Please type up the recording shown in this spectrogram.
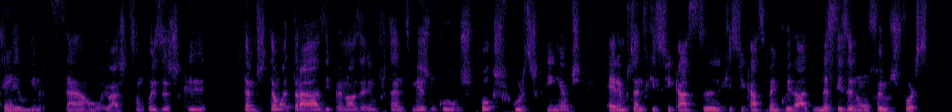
sim. a iluminação. Eu acho que são coisas que estamos tão atrás e para nós era importante, mesmo com os poucos recursos que tínhamos, era importante que isso ficasse, que isso ficasse bem cuidado. Na Season 1 foi um esforço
